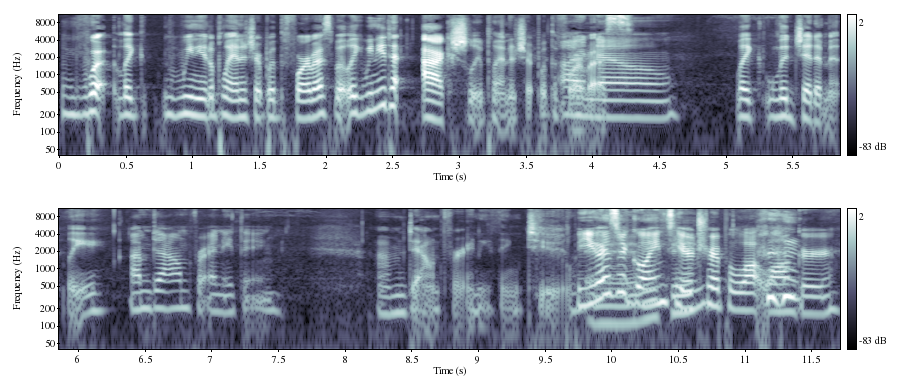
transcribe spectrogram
what, like, we need to plan a trip with the four of us, but like, we need to actually plan a trip with the four I of us, know. like, legitimately. I'm down for anything. I'm down for anything too. But you guys are going to your trip a lot longer.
